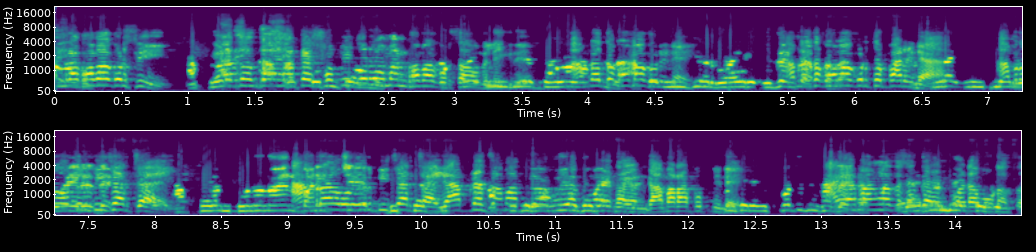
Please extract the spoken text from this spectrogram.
আমরা ক্ষমা করছি। এটা তো জামাতের শফিকুর রহমান ক্ষমা করছে আওয়ামী লীগের। আমরা তো ক্ষমা করি নাই। আমরা তো ক্ষমা করতে পারি না। আমরা ওদের বিচার চাই। মনোনয়ন আমরা ওদের বিচার চাই। আপনি জামাত হুইয়া ঘুমায় থাকেন আমার আপত্তি নেই। বাংলাদেশে কয়টা ভোট আছে?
